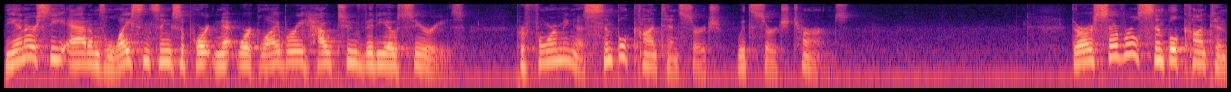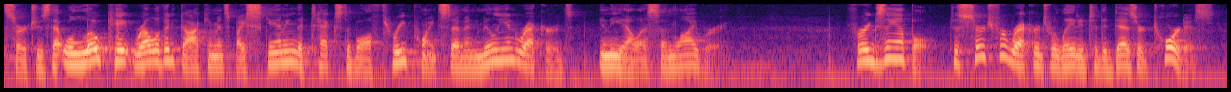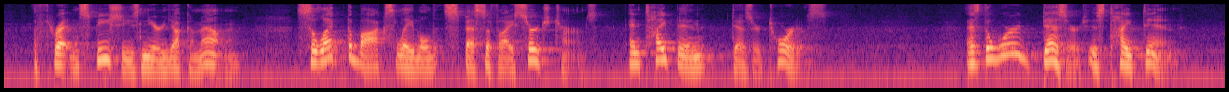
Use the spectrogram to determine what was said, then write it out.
the NRC Adams Licensing Support Network Library How-To Video Series, performing a simple content search with search terms. There are several simple content searches that will locate relevant documents by scanning the text of all 3.7 million records in the LSN library. For example, to search for records related to the desert tortoise, a threatened species near Yucca Mountain, select the box labeled Specify Search Terms and type in desert tortoise. As the word desert is typed in,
